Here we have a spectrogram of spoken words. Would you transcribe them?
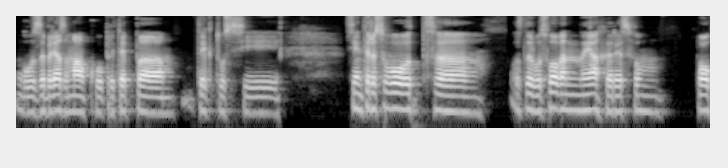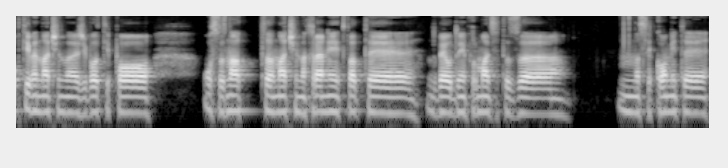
го забелязвам малко при теб, тъй като си се интересува от здравословен, не я харесвам по-активен начин на живот и по- осъзнат начин на хранение и това те е довело до информацията за насекомите.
